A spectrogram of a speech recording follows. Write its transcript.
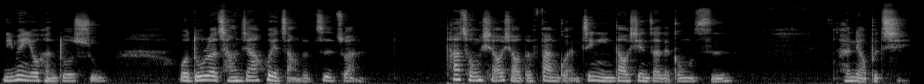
里面有很多书。我读了常家会长的自传，他从小小的饭馆经营到现在的公司，很了不起。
